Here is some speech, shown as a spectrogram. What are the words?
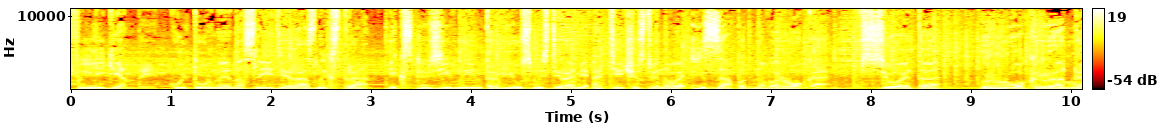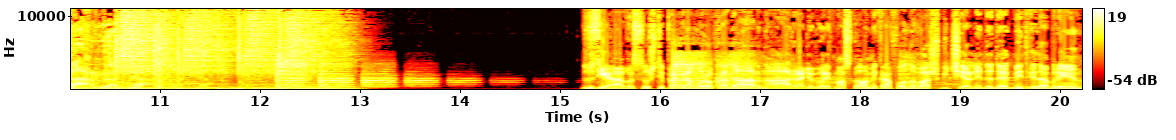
Мифы и легенды, культурное наследие разных стран, эксклюзивные интервью с мастерами отечественного и западного рока. Все это «Рок-Радар». Друзья, вы слушаете программу «Рок-Радар» на радио «Говорит Москва». У микрофона ваш вечерний ДД Дмитрий Добрынин.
